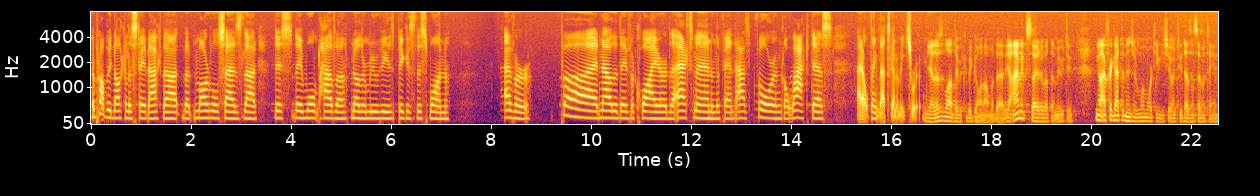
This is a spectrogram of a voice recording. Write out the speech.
they're probably not going to stay back that. But Marvel says that this they won't have another movie as big as this one ever. But now that they've acquired the X Men and the Fantastic Four and Galactus, I don't think that's going to be true. Yeah, there's a lot that could be going on with that. Yeah, I'm excited about that movie too. You know, I forgot to mention one more TV show in 2017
